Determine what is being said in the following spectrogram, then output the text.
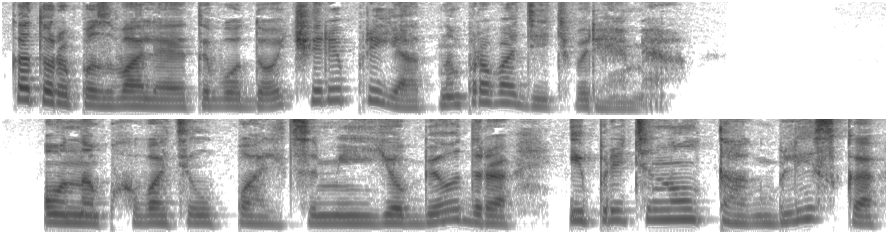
который позволяет его дочери приятно проводить время». Он обхватил пальцами ее бедра и притянул так близко,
